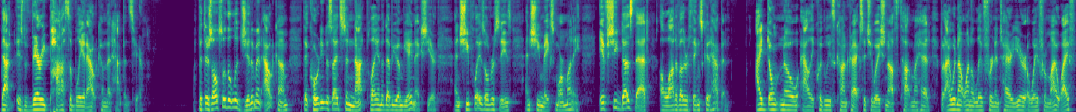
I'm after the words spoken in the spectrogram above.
That is very possibly an outcome that happens here. But there's also the legitimate outcome that Courtney decides to not play in the WNBA next year and she plays overseas and she makes more money. If she does that, a lot of other things could happen. I don't know Allie Quigley's contract situation off the top of my head, but I would not want to live for an entire year away from my wife.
